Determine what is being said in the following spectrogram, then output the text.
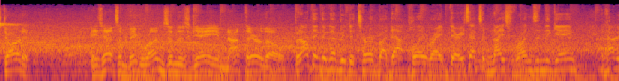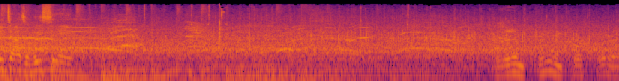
started. He's had some big runs in this game. Not there, though. But I don't think they're going to be deterred by that play right there. He's had some nice runs in the game. And how many times have we seen... Is it in, it in fourth quarter,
